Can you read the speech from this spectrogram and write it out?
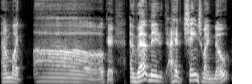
And I'm like, oh, okay. And that made I had to change my note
